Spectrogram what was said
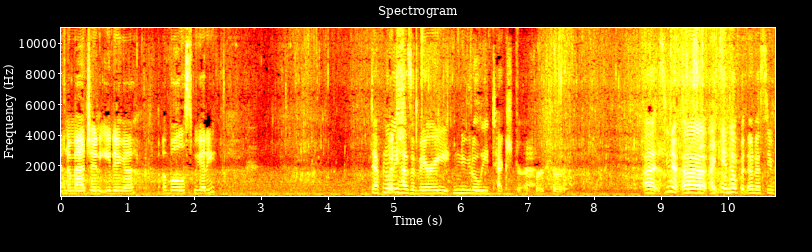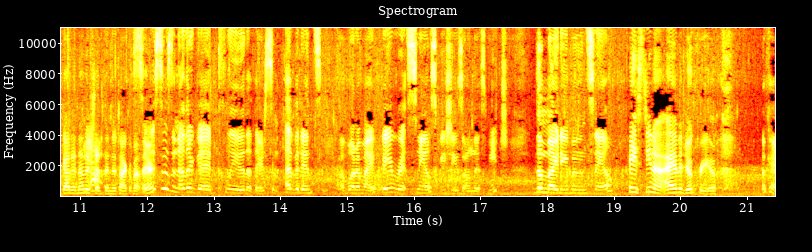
and imagine eating a, a bowl of spaghetti. Definitely Which- has a very noodly texture for sure. Uh, so, you know, uh, I can't help but notice you've got another Yeah. something to talk about So there. this is another good clue that there's some evidence of one of my favorite snail species on this beach, the mighty moon snail. Hey, Stena, I have a joke for you. Okay,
